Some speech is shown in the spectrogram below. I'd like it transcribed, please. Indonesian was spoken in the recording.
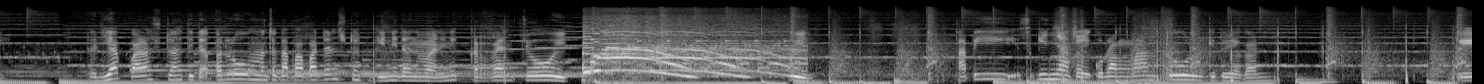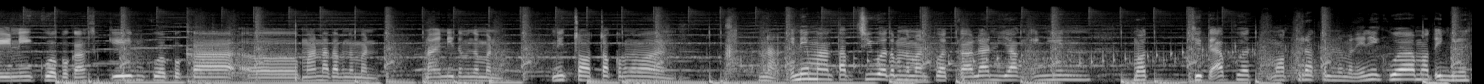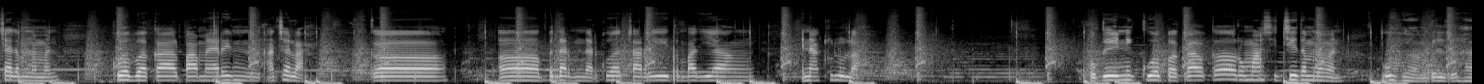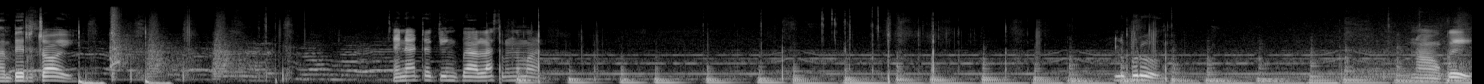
Dan ya kalian sudah tidak perlu mencet apa-apa dan sudah begini teman-teman. Ini keren cuy. Wow. Wih tapi skinnya coy kurang mantul gitu ya kan. Ini gua bakal skin gua bakal uh, mana teman-teman? Nah ini teman-teman. Ini cocok teman-teman. Nah ini mantap jiwa teman-teman buat kalian yang ingin mod GTA buat mod drag teman-teman. Ini gua mod Indonesia teman-teman. Gua bakal pamerin aja lah ke eh, bentar-bentar. Uh, gua cari tempat yang enak dulu lah Oke ini gua bakal ke rumah si C teman-teman. Uh hampir hampir coy. Ini ada king balas teman-teman. Lu bro. Nah oke. Okay.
